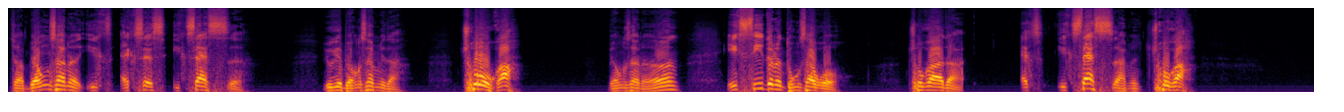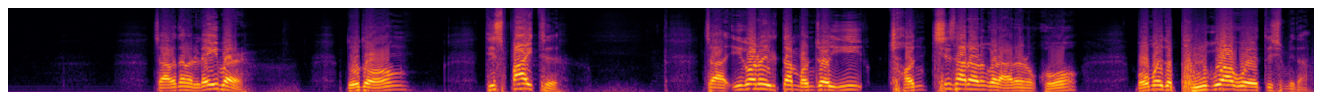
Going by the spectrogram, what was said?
자 명사는 excess, excess. 이게 명사입니다. 초과. 명사는 exceed는 동사고 초과하다. excess 하면 초과. 자, 그 다음에 labor, 노동, despite. 자, 이거는 일단 먼저 이 전치사라는 걸 알아놓고, 뭐뭐에도 불구하고의 뜻입니다.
